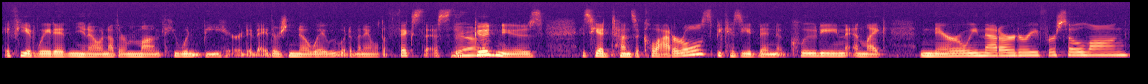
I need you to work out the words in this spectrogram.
if he had waited, you know, another month, he wouldn't be here today. There's no way we would have been able to fix this. The Yeah. good news is he had tons of collaterals because he had been occluding and like narrowing that artery for so long.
